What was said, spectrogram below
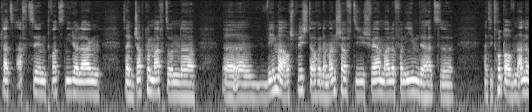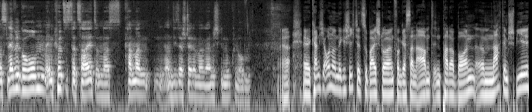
Platz 18, trotz Niederlagen, seinen Job gemacht und äh, äh, wem er auch spricht, auch in der Mannschaft, die schwärmen alle von ihm. Der hat, äh, hat die Truppe auf ein anderes Level gehoben in kürzester Zeit und das kann man an dieser Stelle mal gar nicht genug loben. Ja. Äh, kann ich auch noch eine Geschichte zu beisteuern von gestern Abend in Paderborn. Ähm, nach dem Spiel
